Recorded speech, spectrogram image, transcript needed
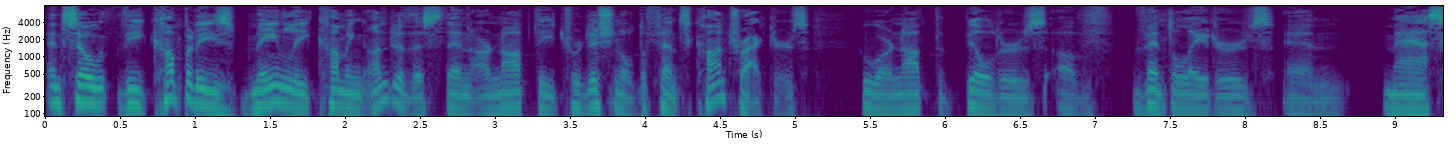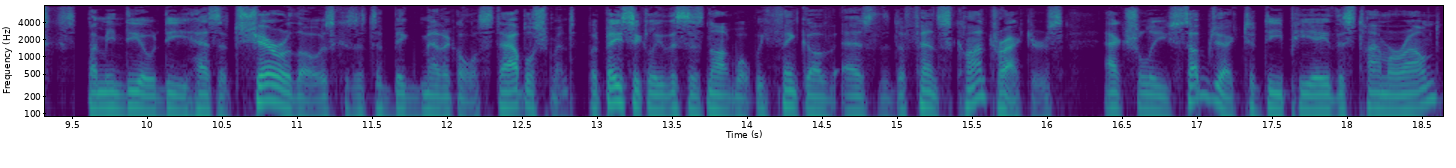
and so the companies mainly coming under this then are not the traditional defense contractors who are not the builders of ventilators and masks. I mean, DoD has its share of those because it's a big medical establishment. But basically, this is not what we think of as the defense contractors actually subject to DPA this time around?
